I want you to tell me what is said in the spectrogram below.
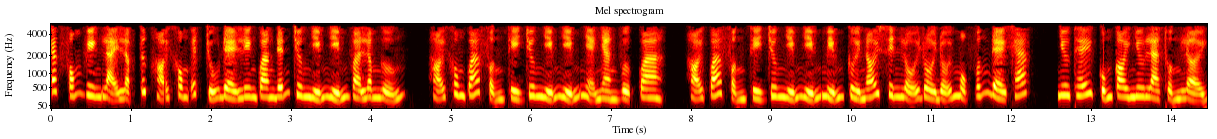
các phóng viên lại lập tức hỏi không ít chủ đề liên quan đến chương nhiễm nhiễm và lâm ngưỡng, hỏi không quá phận thì chương nhiễm nhiễm nhẹ nhàng vượt qua, hỏi quá phận thì chương nhiễm nhiễm mỉm cười nói xin lỗi rồi đổi một vấn đề khác. Như thế cũng coi như là thuận lợi,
